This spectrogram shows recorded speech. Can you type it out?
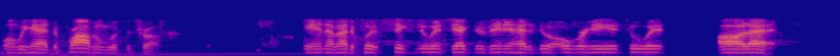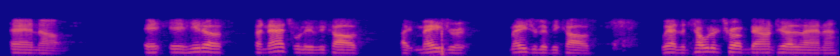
when we had the problem with the truck. And I had to put six new injectors in it, had to do an overhead to it, all that. And um, it, it hit us financially because, like, major, majorly because we had to tow the truck down to Atlanta.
